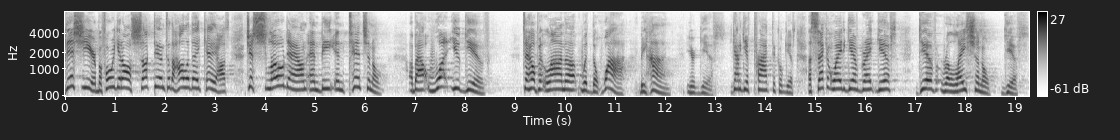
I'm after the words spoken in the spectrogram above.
This year, before we get all sucked into the holiday chaos, just slow down and be intentional about what you give to help it line up with the why behind your gifts. You got to give practical gifts. A second way to give great gifts, give relational gifts.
